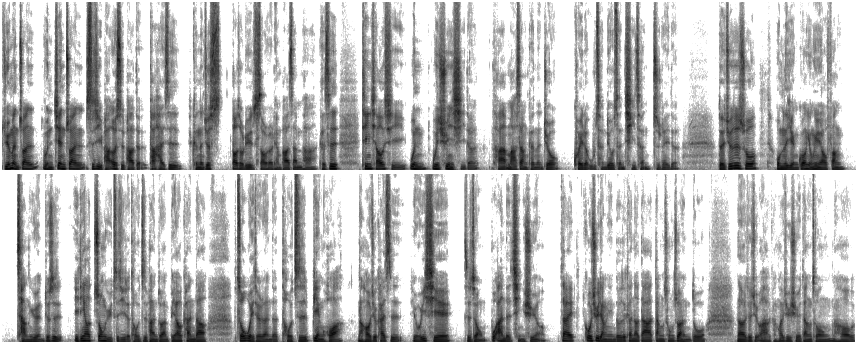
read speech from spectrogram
原本赚稳健赚十几趴、二十趴的，他还是可能就是报酬率少了两趴、三趴。可是听消息、问问讯息的，他马上可能就亏了五成、六成、七成之类的。对，就是说，我们的眼光永远要放长远，就是一定要忠于自己的投资判断，不要看到周围的人的投资变化，然后就开始有一些这种不安的情绪哦。在过去两年，都是看到大家当冲赚很多，然后就觉得啊，赶快去学当冲，然后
